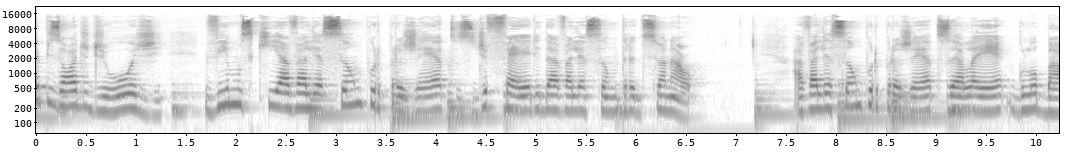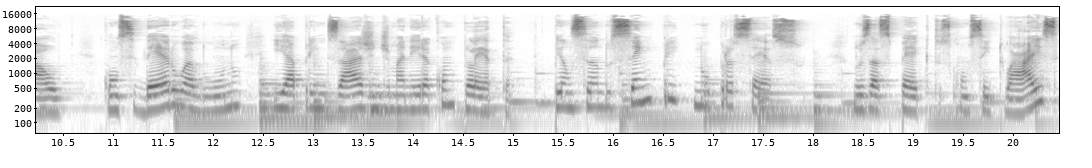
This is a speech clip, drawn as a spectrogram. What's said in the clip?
Episódio de hoje, vimos que a avaliação por projetos difere da avaliação tradicional. A avaliação por projetos ela é global, considera o aluno e a aprendizagem de maneira completa, pensando sempre no processo, nos aspectos conceituais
